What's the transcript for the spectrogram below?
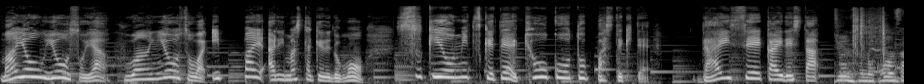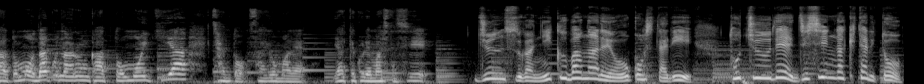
迷う要素や不安要素はいっぱいありましたけれども、隙を見つけて強行突破してきて、大正解でした。ジュンスのコンサートもなくなるんかと思いきや、ちゃんと最後までやってくれましたし、ジュンスが肉離れを起こしたり、途中で地震が来たりと、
